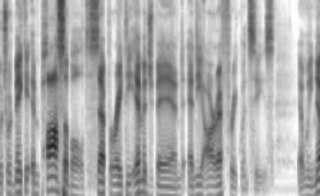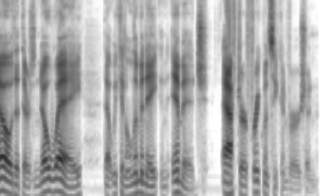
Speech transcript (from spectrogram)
which would make it impossible to separate the image band and the RF frequencies. And we know that there's no way that we can eliminate an image after frequency conversion.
